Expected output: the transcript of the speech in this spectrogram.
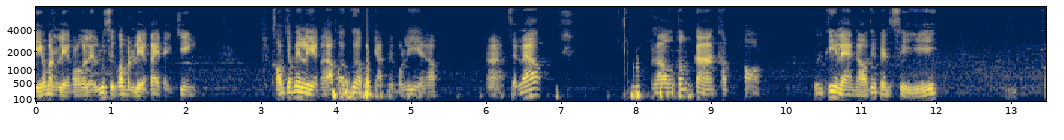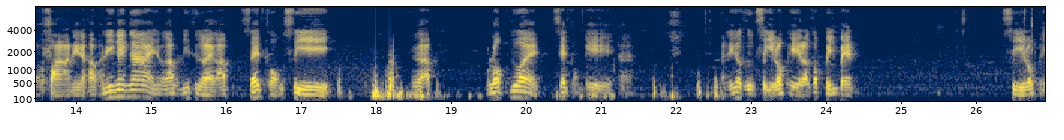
ดีว่ามันเรียงเราก็เลยรู้สึกว่ามันเรียงได้แต่จริง เขาจะไม่เรียงนะครับ เพื่อประหยัด memory นะครับ อ่า เสร็จแล้ว เราต้องการคำตอบพื้นที่แรงเงาที่เป็นสีฟ้าๆนี่นะครับ อันนี้ง่ายๆนะครับ อันนี้คืออะไรครับ เซตของ C นะครับ ลบด้วยเซตของ A อ่าอันนี้ก็คือ C ลบ A แล้วก็ปริ้นเป็น C ลบ A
